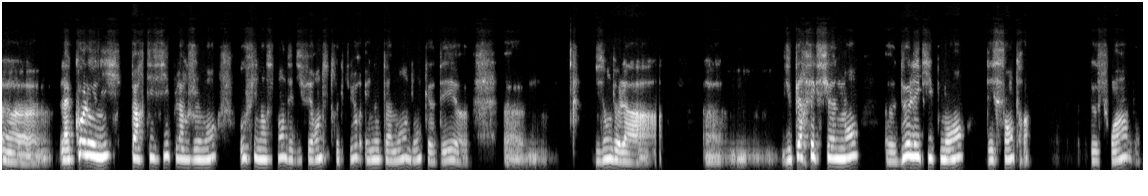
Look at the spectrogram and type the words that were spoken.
la colonie participe largement au financement des différentes structures et notamment donc des, disons de la, du perfectionnement de l'équipement des centres de soins, donc,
